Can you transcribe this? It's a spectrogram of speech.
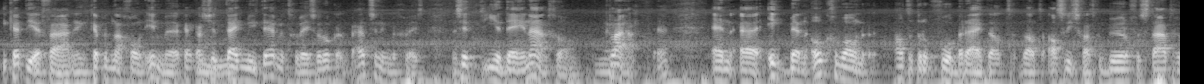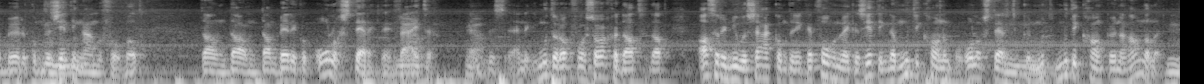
ik heb die ervaring, ik heb het nou gewoon in me. Kijk, als je een tijd militair bent geweest, en ook op uitzending bent geweest, dan zit het in je DNA gewoon. Klaar. Hè? En eh, ik ben ook gewoon altijd erop voorbereid dat, dat als er iets gaat gebeuren of er staat te gebeuren, komt een zitting aan bijvoorbeeld. Dan, dan, dan ben ik op oorlogsterk in feite. Ja. Dus, en ik moet er ook voor zorgen dat, dat als er een nieuwe zaak komt en ik heb volgende week een zitting, dan moet ik gewoon op oorlogsterkte kunnen, moet, moet ik gewoon kunnen handelen. Mhm.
